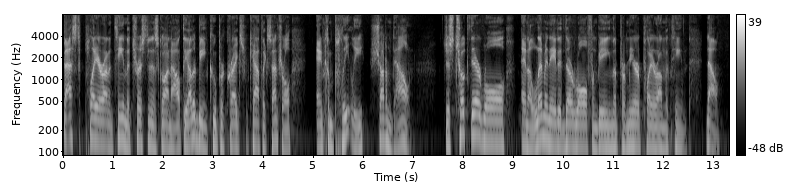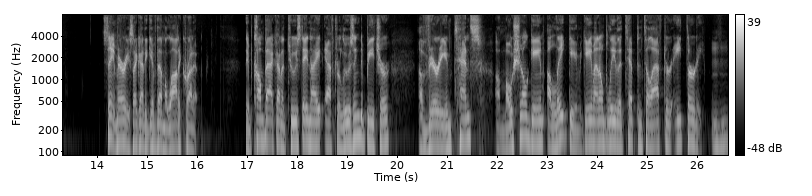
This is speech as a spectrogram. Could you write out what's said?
best player on a team that Tristan has gone out. The other being Cooper Craigs from Catholic Central, and completely shut him down. just took their role and eliminated their role from being the premier player on the team. Now, St. Mary's, I got to give them a lot of credit. They've come back on a Tuesday night after losing to Beecher, a very intense, emotional game, a late game, a game I don't believe that tipped until after 8:30. Mm-hmm.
